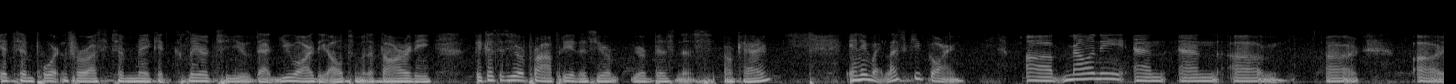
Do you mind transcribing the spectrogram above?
it's important for us to make it clear to you that you are the ultimate authority because it's your property, and it is your, your business, okay? Anyway, let's keep going. Uh, Melanie and, and um, uh, uh,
